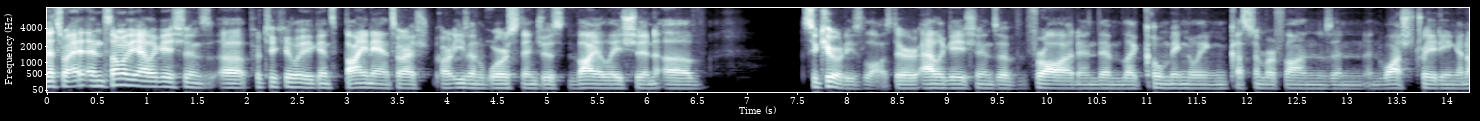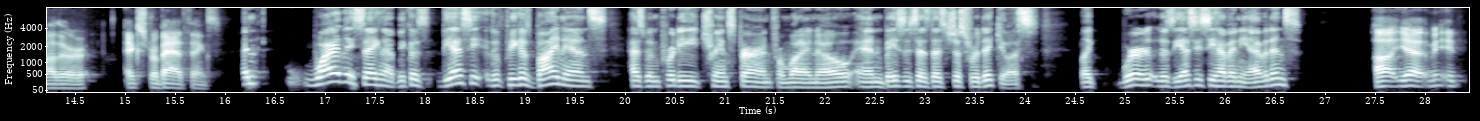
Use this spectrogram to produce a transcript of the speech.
That's right. And some of the allegations, uh, particularly against Binance, are are even worse than just violation of securities laws. There are allegations of fraud and them like commingling customer funds and and wash trading and other extra bad things. And why are they saying that? Because the SEC, because Binance has been pretty transparent from what I know, and basically says that's just ridiculous. Like, where does the SEC have any evidence? Uh, yeah, I mean, it,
